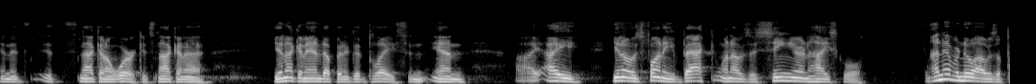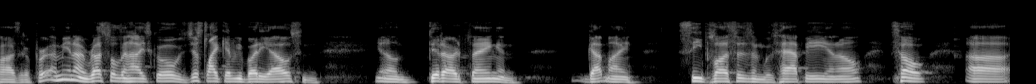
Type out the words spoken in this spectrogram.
and it's it's not going to work. It's not going to you're not going to end up in a good place. And and I, I you know it's funny back when I was a senior in high school, I never knew I was a positive person. I mean, I wrestled in high school, it was just like everybody else, and you know, did our thing and got my C pluses and was happy. You know, so. Uh,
